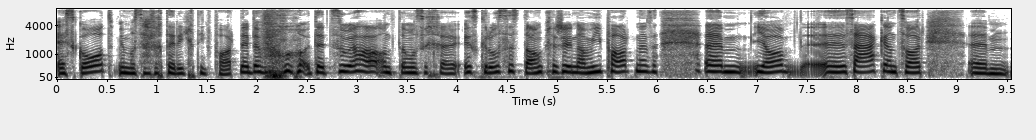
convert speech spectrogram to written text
es geht, man muss einfach den richtigen Partner dazu haben und da muss ich äh, ein grosses Dankeschön an meinen Partner ähm, ja, äh, sagen. Und zwar ähm,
